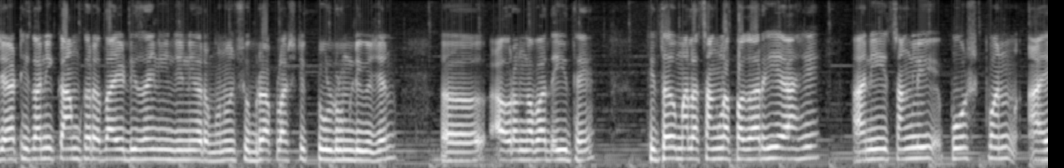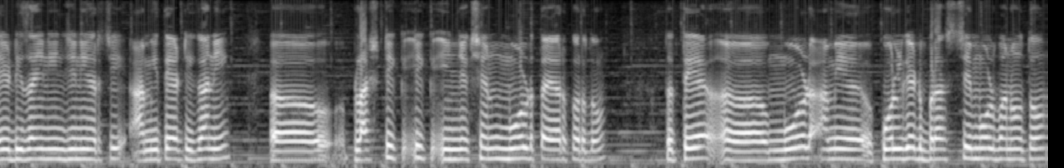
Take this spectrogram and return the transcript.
ज्या ठिकाणी काम करत आहे डिझाईन इंजिनियर म्हणून Shubhra plastic tool room division Aurangabad इथे. तिथं मला चांगला पगारही आहे आणि चांगली पोस्ट पण आहे डिझाईन इंजिनियरची आम्ही त्या ठिकाणी प्लास्टिक एक इंजेक्शन मोड तयार करतो. तर ते मोड आम्ही कोलगेट ब्रशचे मोड बनवतो.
